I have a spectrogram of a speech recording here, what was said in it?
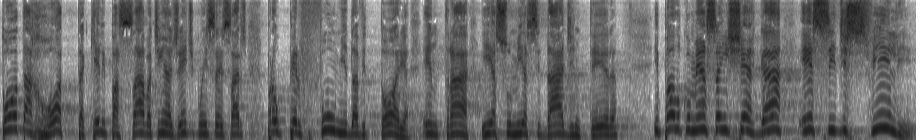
toda a rota que ele passava, tinha gente com incensários para o perfume da vitória entrar e assumir a cidade inteira. E Paulo começa a enxergar esse desfile,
